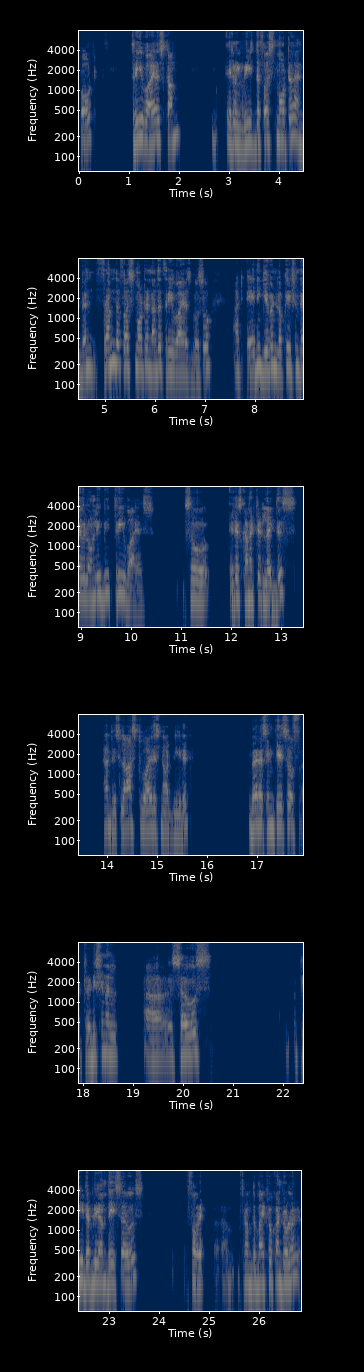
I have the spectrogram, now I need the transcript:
port, three wires come. It'll reach the first motor, and then from the first motor, another three wires go. So at any given location, there will only be three wires. So it is connected like this, and this last wire is not needed. Whereas in case of traditional uh, servos, PWM based servos, for um, from the microcontroller,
